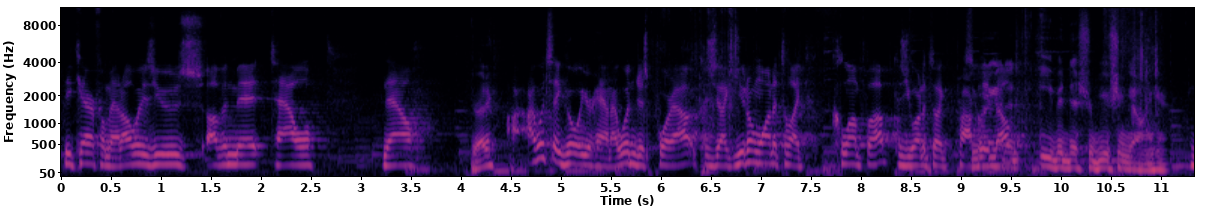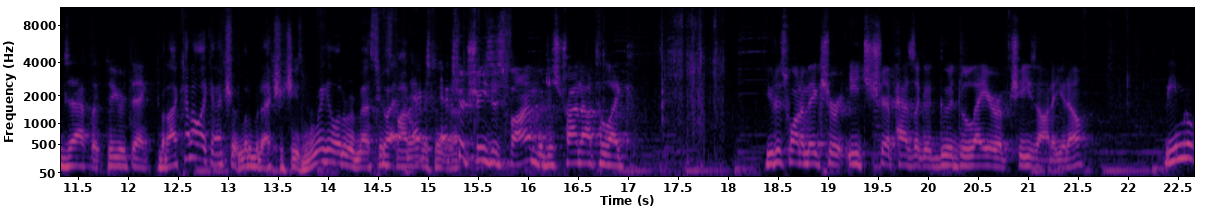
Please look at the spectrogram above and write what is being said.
Be careful, man. Always use oven mitt, towel. Now, You ready? I would say go with your hand. I wouldn't just pour out because like you don't want it to like clump up because you want it to like So properly we melt. an even distribution going here. Exactly. Do your thing. But I kind of like an extra, little bit of extra cheese. We're making a little bit messy. It's fine. Ex- extra cheese is fine, but just try not to like. You just want to make sure each chip has like a good layer of cheese on it. You know. Be even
